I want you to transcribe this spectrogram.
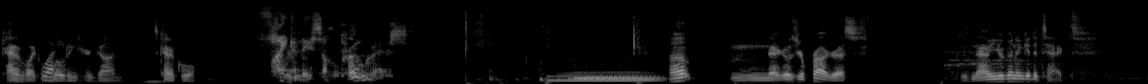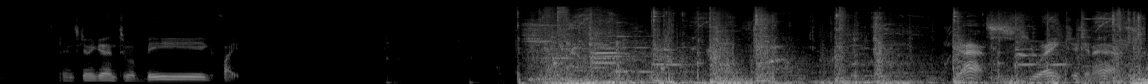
kind of like What? loading her gun. It's kind of cool. Finally, some progress. Oh, mm, there goes your progress. Because now you're going to get attacked. And it's going to get into a big fight. Yes, you ain't kicking ass.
